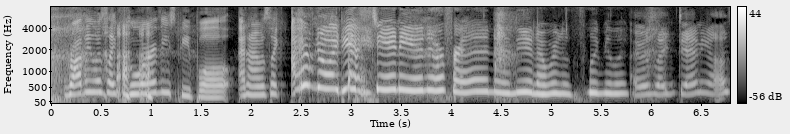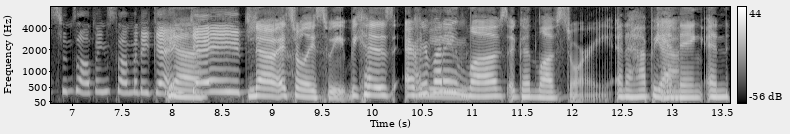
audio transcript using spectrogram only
Robbie was like, "Who are these people?" And I was like, "I have no idea." it's Dani and her friend, and you know, we're just leaving it. I was like, "Dani Austin's helping somebody get Yeah. engaged." No, it's really sweet because everybody mean- loves a good love story and a happy Yeah. ending. And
